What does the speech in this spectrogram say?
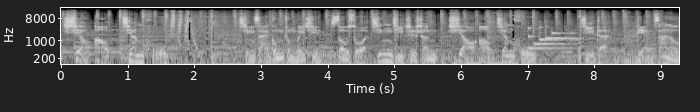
笑傲江湖。请在公众微信搜索“经济之声笑傲江湖”，记得点赞哦。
